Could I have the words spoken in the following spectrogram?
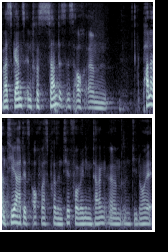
Was ganz interessant ist, ist auch ähm, Palantir hat jetzt auch was präsentiert vor wenigen Tagen, ähm, die neue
